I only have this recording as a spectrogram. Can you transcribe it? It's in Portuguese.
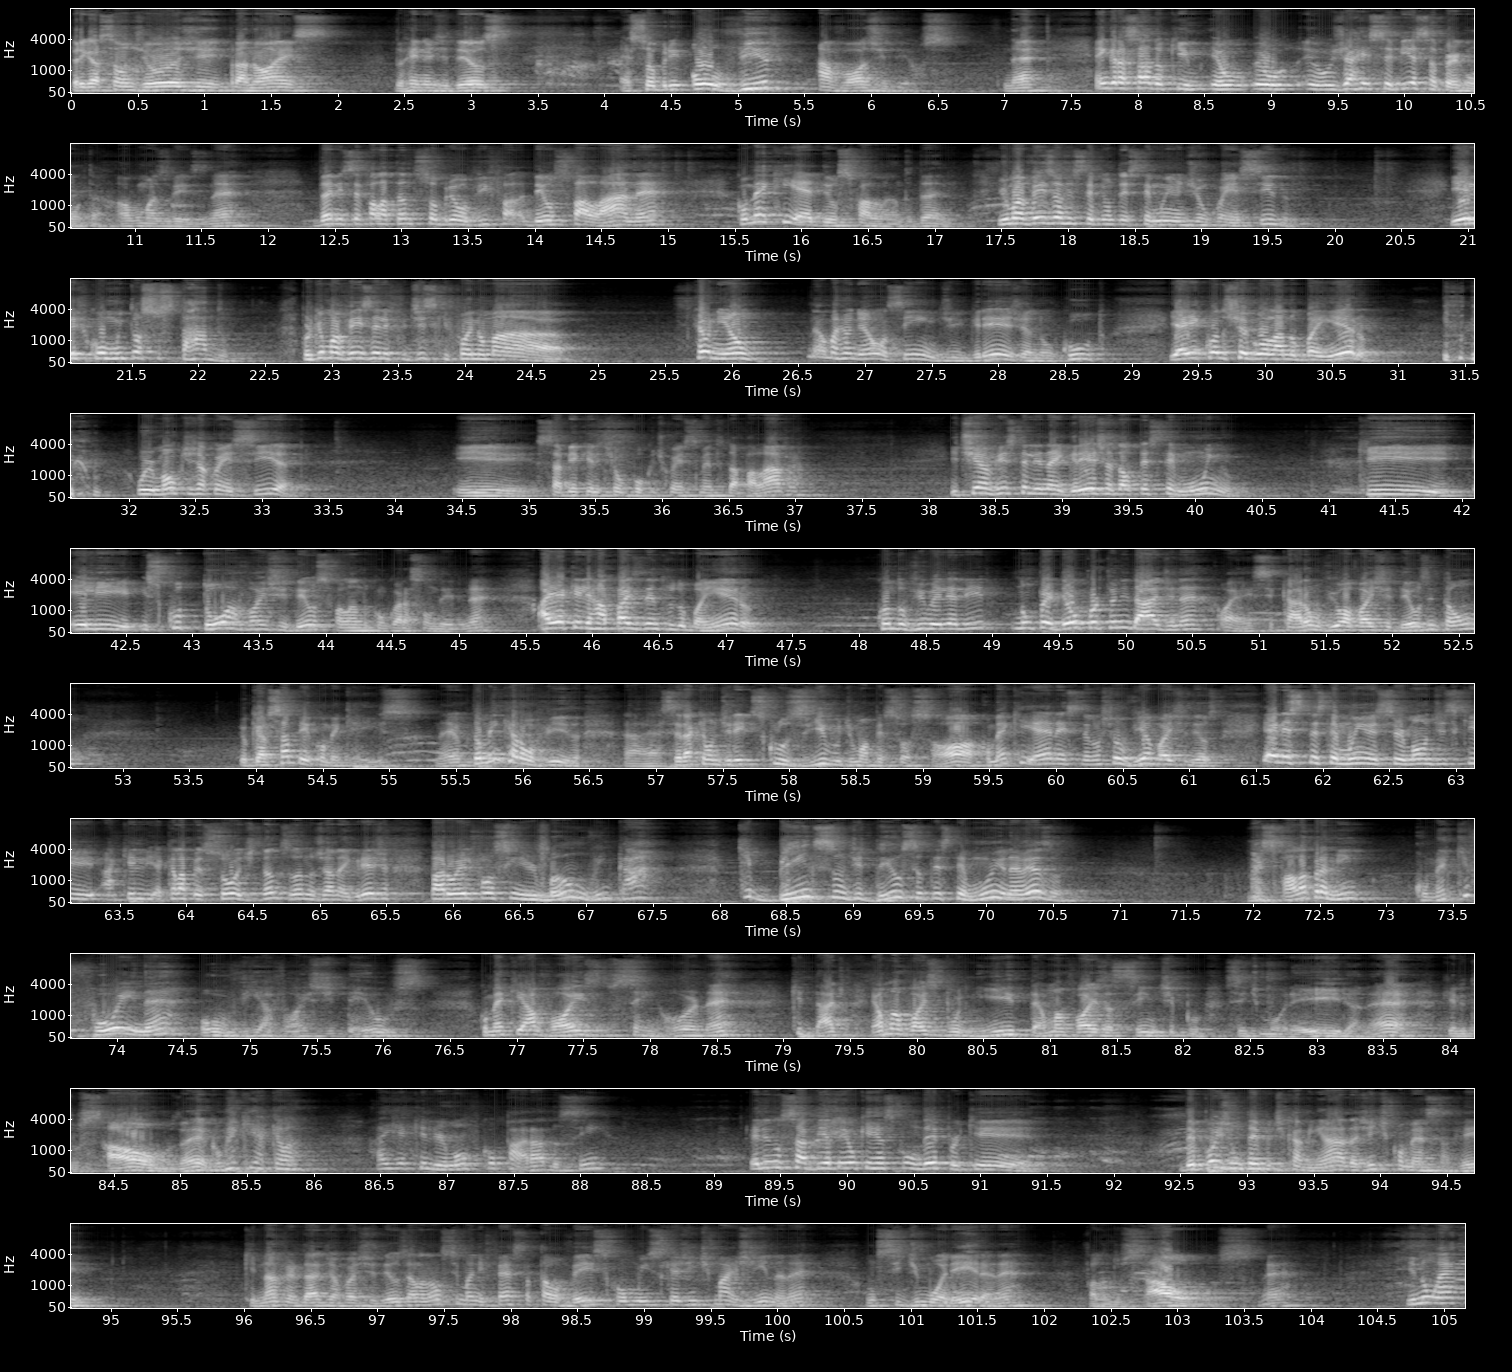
pregação de hoje para nós, do Reino de Deus, é sobre ouvir a voz de Deus. Né? É engraçado que eu, eu, eu já recebi essa pergunta algumas vezes, né? Dani, você fala tanto sobre ouvir Deus falar, né? Como é que é Deus falando, Dani? E uma vez eu recebi um testemunho de um conhecido e ele ficou muito assustado, porque uma vez ele disse que foi numa reunião, né, uma reunião assim de igreja, num culto, e aí, quando chegou lá no banheiro, o irmão que já conhecia e sabia que ele tinha um pouco de conhecimento da palavra, e tinha visto ele na igreja dar o testemunho que ele escutou a voz de Deus falando com o coração dele, né? Aí aquele rapaz dentro do banheiro, quando viu ele ali, não perdeu a oportunidade, né? Ué, esse cara ouviu a voz de Deus, então eu quero saber como é que é isso. Né? Eu também quero ouvir. Ah, será que é um direito exclusivo de uma pessoa só? Como é que é né, esse negócio de ouvir a voz de Deus? E aí, nesse testemunho, esse irmão disse que aquele, aquela pessoa de tantos anos já na igreja parou ele e falou assim: Irmão, vem cá. Que bênção de Deus seu testemunho, não é mesmo? Mas fala para mim, como é que foi, né? Ouvir a voz de Deus. Como é que é a voz do Senhor, né? Que idade? É uma voz bonita, é uma voz assim, tipo Cid Moreira, né? Aquele dos Salmos, né? Como é que é aquela. Aí aquele irmão ficou parado assim. Ele não sabia bem o que responder, porque depois de um tempo de caminhada, a gente começa a ver que na verdade a voz de Deus ela não se manifesta talvez como isso que a gente imagina, né? Um Cid Moreira, né? Falando salmos, né? E não é.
